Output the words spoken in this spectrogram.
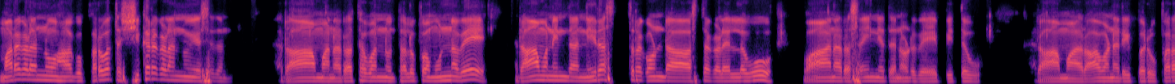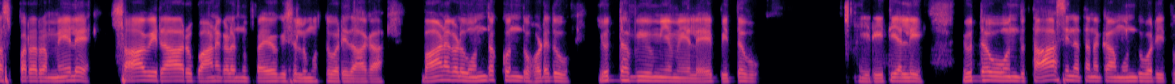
ಮರಗಳನ್ನು ಹಾಗೂ ಪರ್ವತ ಶಿಖರಗಳನ್ನು ಎಸೆದನು. ರಾಮನ ರಥವನ್ನು ತಲುಪ ಮುನ್ನವೇ ರಾಮನಿಂದ ನಿರಸ್ತ್ರಗೊಂಡ ಅಸ್ತ್ರಗಳೆಲ್ಲವೂ ವಾನರ ಸೈನ್ಯದ ನಡುವೆ ಬಿದ್ದವು. ರಾಮ ರಾವಣರಿಬ್ಬರು ಪರಸ್ಪರರ ಮೇಲೆ ಸಾವಿರಾರು ಬಾಣಗಳನ್ನು ಪ್ರಯೋಗಿಸಲು ಮುಂದುವರಿದಾಗ ಬಾಣಗಳು ಒಂದಕ್ಕೊಂದು ಹೊಡೆದು ಯುದ್ಧ ಭೂಮಿಯ ಮೇಲೆ ಬಿದ್ದವು. ಈ ರೀತಿಯಲ್ಲಿ ಯುದ್ಧವು ಒಂದು ತಾಸಿನ ತನಕ ಮುಂದುವರಿಯಿತು.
